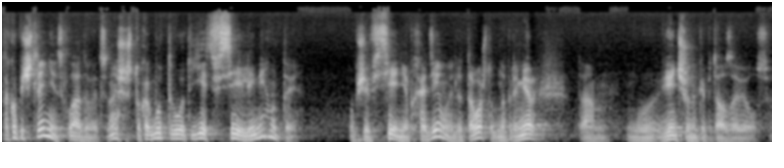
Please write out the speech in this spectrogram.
такое впечатление складывается, знаешь, что как будто вот есть все элементы, вообще все необходимые для того, чтобы, например, там, ну, венчурный капитал завелся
